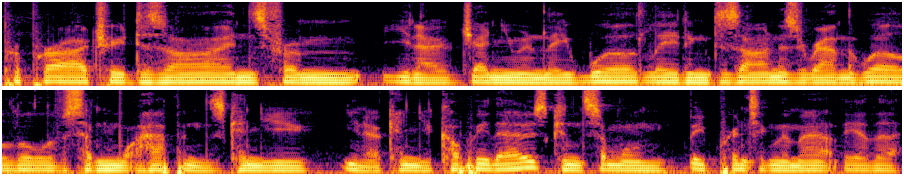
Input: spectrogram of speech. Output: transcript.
proprietary designs from you know genuinely world leading designers around the world all of a sudden what happens can you you know can you copy those can someone be printing them out the other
